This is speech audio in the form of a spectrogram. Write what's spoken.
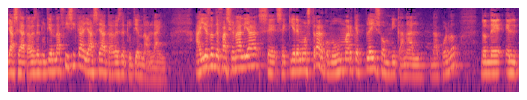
ya sea a través de tu tienda física, ya sea a través de tu tienda online. Ahí es donde Fashionalia se, quiere mostrar como un marketplace omnicanal, ¿de acuerdo? Donde, el,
